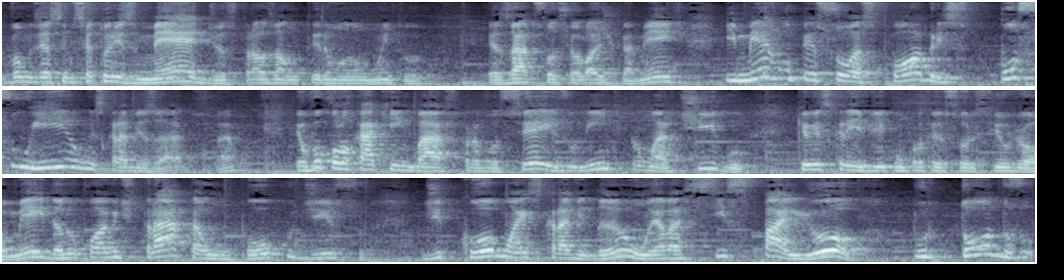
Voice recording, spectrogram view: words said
vamos dizer assim, setores médios, para usar um termo muito exato sociologicamente, e mesmo pessoas pobres possuíam escravizados. Né? Eu vou colocar aqui embaixo para vocês o link para um artigo que eu escrevi com o professor Silvio Almeida, no qual a gente trata um pouco disso, de como a escravidão ela se espalhou por todos,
